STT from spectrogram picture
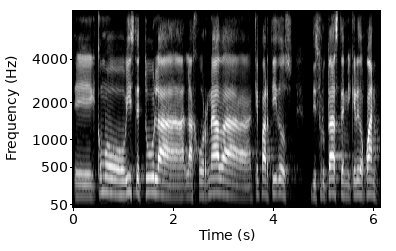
Eh, ¿Cómo viste tú la, jornada? ¿Qué partidos disfrutaste, mi querido Juan?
